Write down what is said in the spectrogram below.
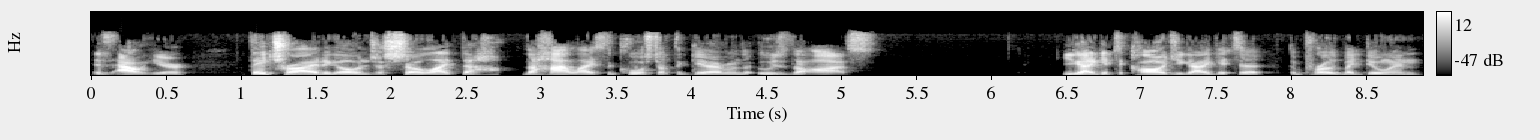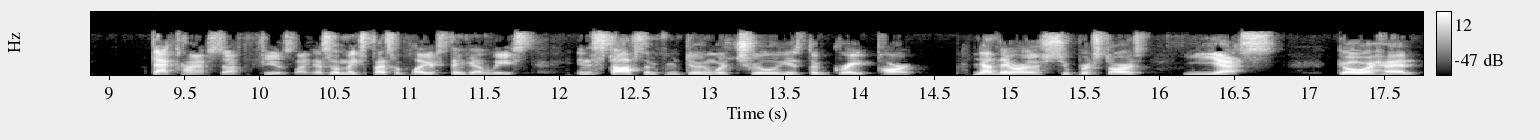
is out here. They try to go and just show like the the highlights, the cool stuff to give everyone the oohs, the ahs. You gotta get to college, you gotta get to the pros by doing that kind of stuff. It feels like that's what makes special players think at least, and stops them from doing what truly is the great part. Now there are the superstars, yes. Go ahead,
